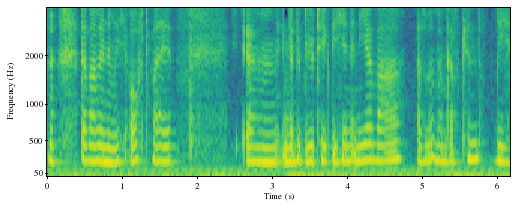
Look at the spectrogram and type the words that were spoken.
da waren wir nämlich oft, weil ähm, in der Bibliothek, die hier in der Nähe war, also mit meinem Gastkind, die,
